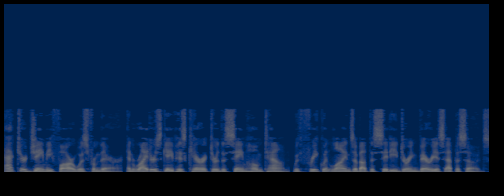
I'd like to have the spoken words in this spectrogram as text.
Actor Jamie Farr was from there, and writers gave his character the same hometown, with frequent lines about the city during various episodes.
